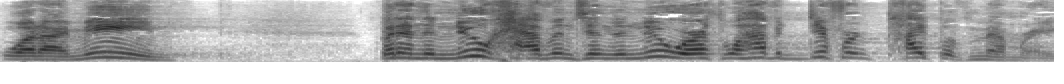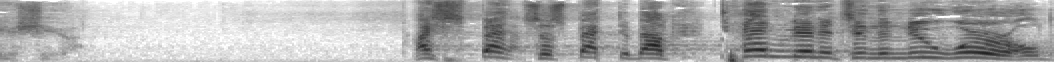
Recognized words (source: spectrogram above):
what I mean. But in the new heavens, in the new earth, we'll have a different type of memory issue. I suspect about 10 minutes in the new world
